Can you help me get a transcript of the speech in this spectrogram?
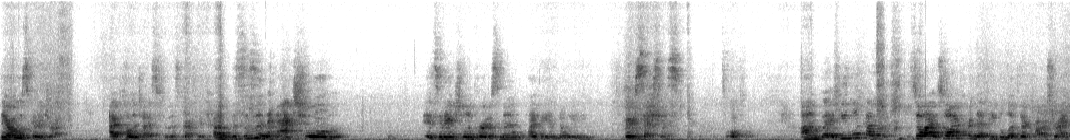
They're always going to drive. I apologize for this graphic. Um, this is an actual, it's an actual advertisement by BMW. Very sexist. It's awful. Um, but if you look up, so, I, so I've heard that people love their cars, right?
